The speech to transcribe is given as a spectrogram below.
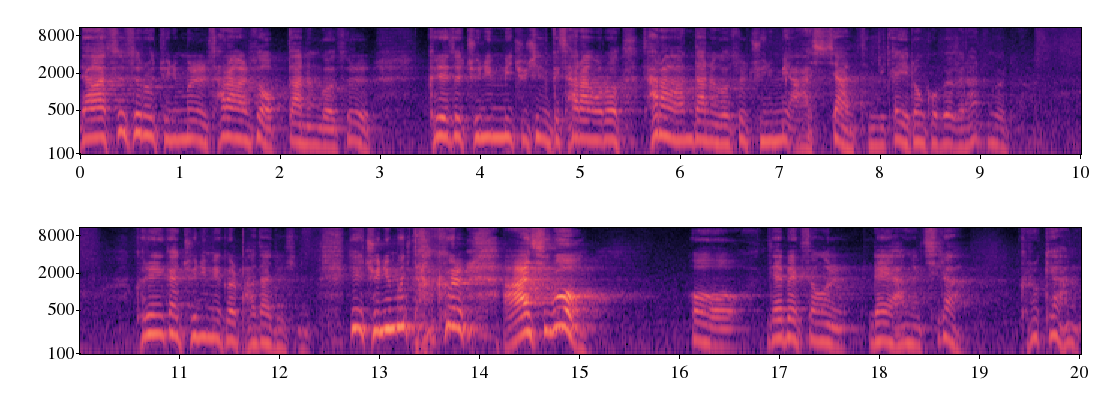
내가 스스로 주님을 사랑할 수 없다는 것을 그래서 주님이 주신 그 사랑으로 사랑한다는 것을 주님이 아시지 않습니까? 이런 고백을 하는 거죠. 그러니까 주님이 그걸 받아주시는. 주님은 다 그걸 아시고 어, 내 백성을 내 양을 치라 그렇게 하는.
